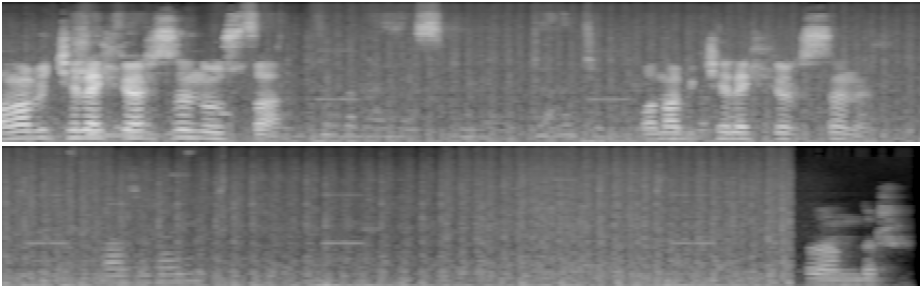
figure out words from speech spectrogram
Bana bir keleş versene usta. Bana bir keleş versene. Dur.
